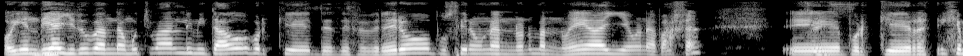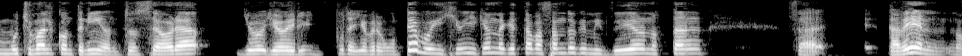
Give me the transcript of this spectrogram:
Hoy en día YouTube anda mucho más limitado porque desde febrero pusieron unas normas nuevas y es una paja, eh, porque restringen mucho más el contenido. Entonces ahora yo, yo, puta, yo pregunté, pues dije, oye, ¿qué onda? ¿Qué está pasando? Que mis videos no están, o sea, está bien, no,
